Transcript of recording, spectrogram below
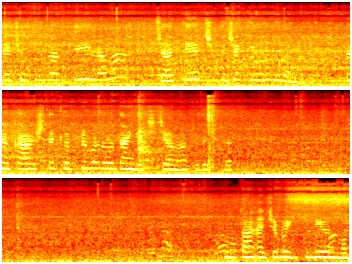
Cadde çok uzak değil ama caddeye çıkacak yolu bulamadık. Ha, karşıda köprü var oradan geçeceğim arkadaşlar. Buradan acaba gidiyor mu?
